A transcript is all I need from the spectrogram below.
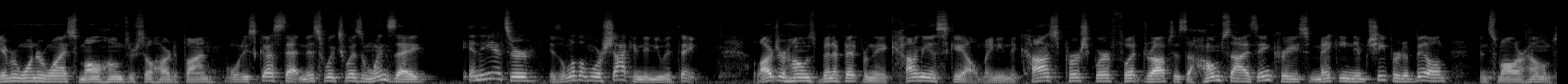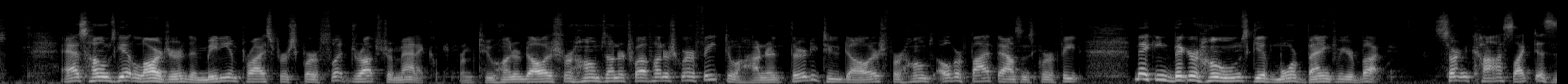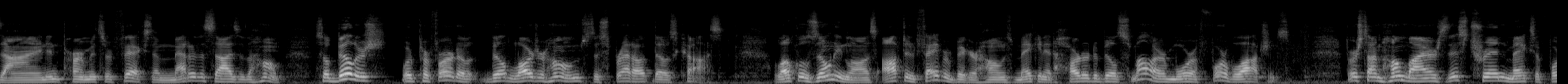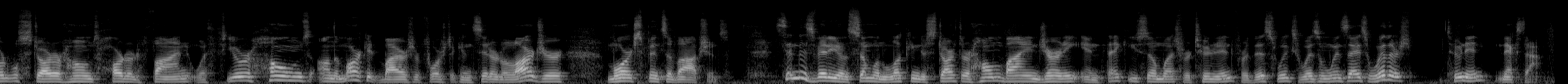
You ever wonder why small homes are so hard to find? We'll discuss that in this week's Wisdom Wednesday, and the answer is a little bit more shocking than you would think. Larger homes benefit from the economy of scale, meaning the cost per square foot drops as the home size increase, making them cheaper to build than smaller homes. As homes get larger, the median price per square foot drops dramatically from $200 for homes under 1,200 square feet to $132 for homes over 5,000 square feet, making bigger homes give more bang for your buck. Certain costs like design and permits are fixed no matter the size of the home, so builders would prefer to build larger homes to spread out those costs. Local zoning laws often favor bigger homes, making it harder to build smaller, more affordable options. First time homebuyers, this trend makes affordable starter homes harder to find. With fewer homes on the market, buyers are forced to consider larger, more expensive options. Send this video to someone looking to start their home buying journey, and thank you so much for tuning in for this week's Wisdom Wednesdays Withers. Tune in next time.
